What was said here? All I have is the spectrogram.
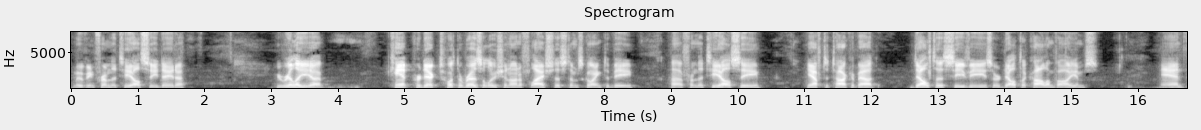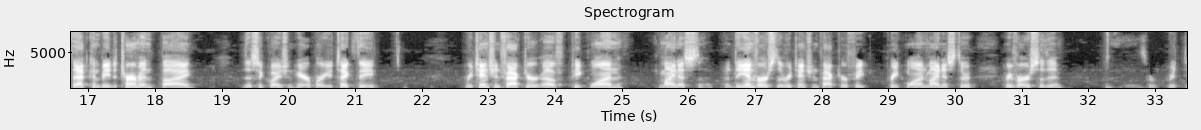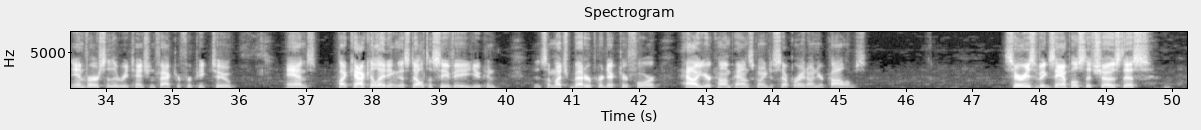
moving from the TLC data, you really uh, can't predict what the resolution on a flash system is going to be uh, from the TLC. You have to talk about delta CVs or delta column volumes. And that can be determined by this equation here where you take the retention factor of peak 1 minus the inverse of the retention factor of peak 1 minus the reverse of the, the inverse of the retention factor for peak 2 and by calculating this delta CV you can it's a much better predictor for how your compound is going to separate on your columns. Series of examples that shows this.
